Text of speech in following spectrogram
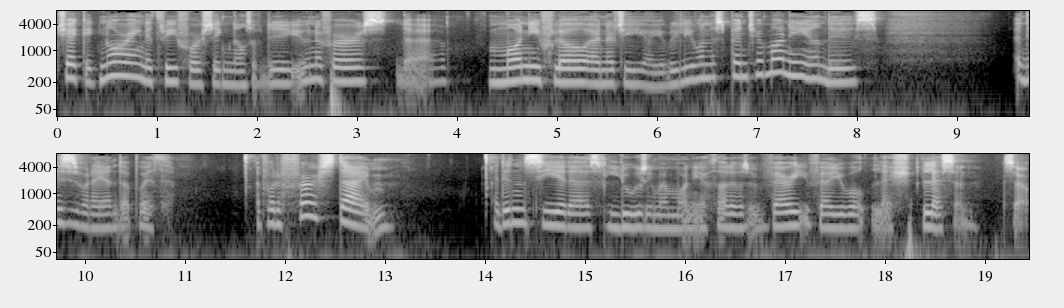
check ignoring the three, four signals of the universe, the money flow energy. Are you really want to spend your money on this? And this is what I end up with. For the first time, I didn't see it as losing my money. I thought it was a very valuable les- lesson. So,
